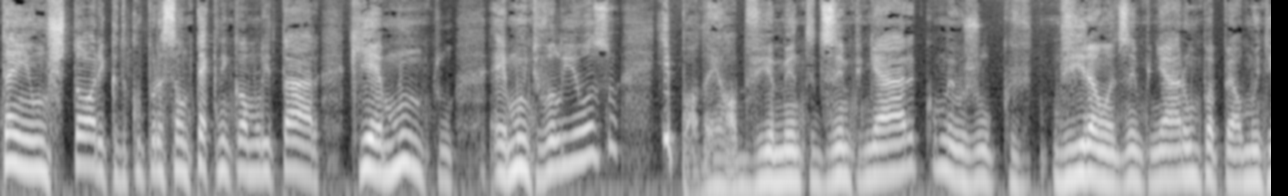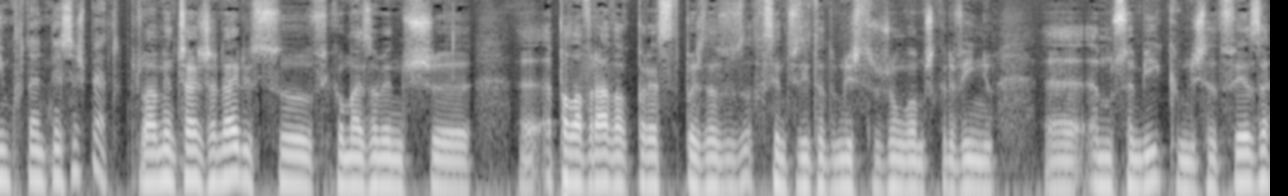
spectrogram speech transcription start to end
têm um histórico de cooperação técnico-militar que é muito, é muito valioso e podem, obviamente, desempenhar, como eu julgo que virão a desempenhar um papel muito importante nesse aspecto. Provavelmente já em janeiro isso ficou mais ou menos uh, apalavrado, ao que parece, depois da recente visita do ministro João Gomes Cravinho uh, a Moçambique, ministro da Defesa.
